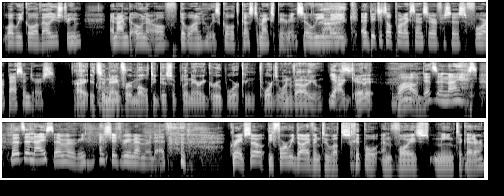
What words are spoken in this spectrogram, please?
what we call a value stream. And I'm the owner of the one who is called customer experience. So we make uh, digital products and services for passengers. Right. It's a name for a multidisciplinary group working towards one value. Yes. I get it. Wow, hmm. that's a nice that's a nice summary. I should remember that. Great. So, before we dive into what Schiphol and voice mean together,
